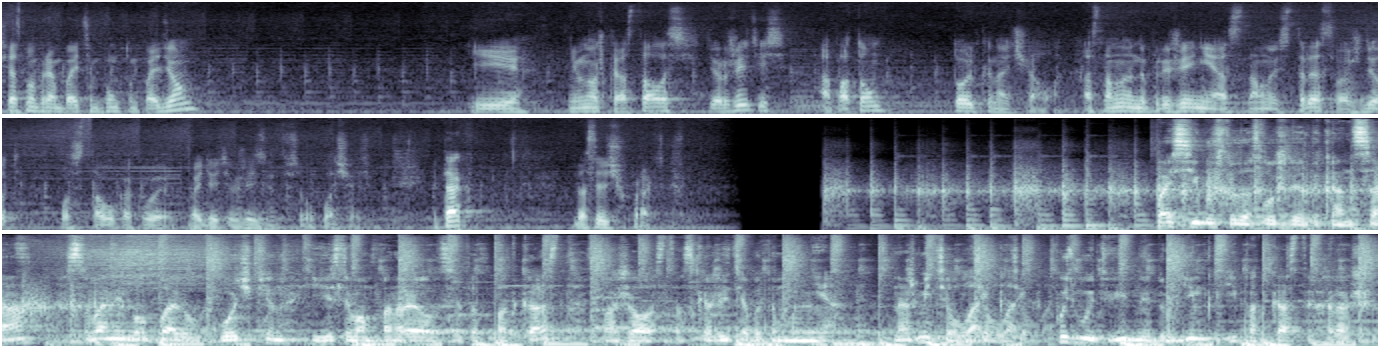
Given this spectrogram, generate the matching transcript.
Сейчас мы прям по этим пунктам пойдем. И немножко осталось, держитесь, а потом только начало. Основное напряжение, основной стресс вас ждет после того, как вы пойдете в жизнь это все воплощать. Итак, до следующих практик. Спасибо, что дослушали до конца. С вами был Павел Кочкин. Если вам понравился этот подкаст, пожалуйста, скажите об этом мне. Нажмите лайк. лайк. Пусть будет видно и другим, какие подкасты хороши.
